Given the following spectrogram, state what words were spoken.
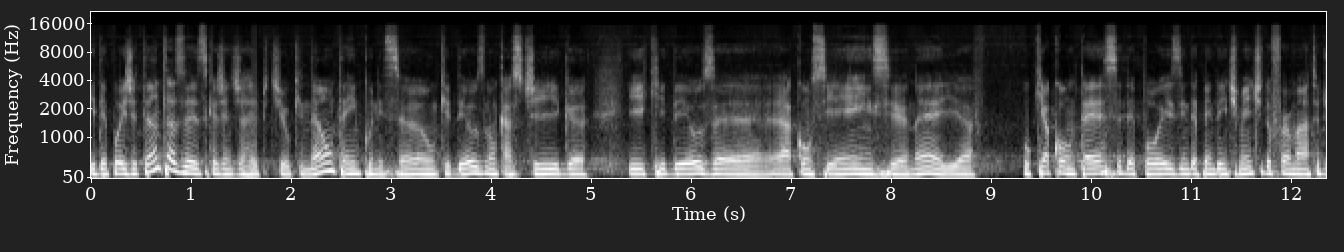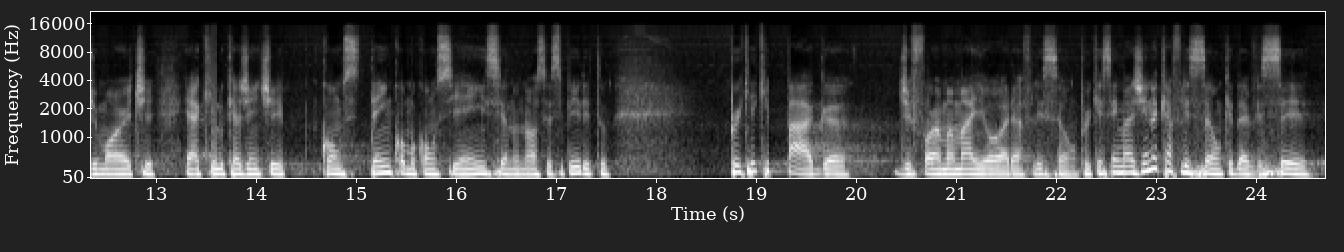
e depois de tantas vezes que a gente já repetiu que não tem punição, que Deus não castiga e que Deus é a consciência, né? E a, o que acontece depois, independentemente do formato de morte, é aquilo que a gente tem como consciência no nosso espírito. Por que que paga de forma maior a aflição? Porque você imagina que a aflição que deve ser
